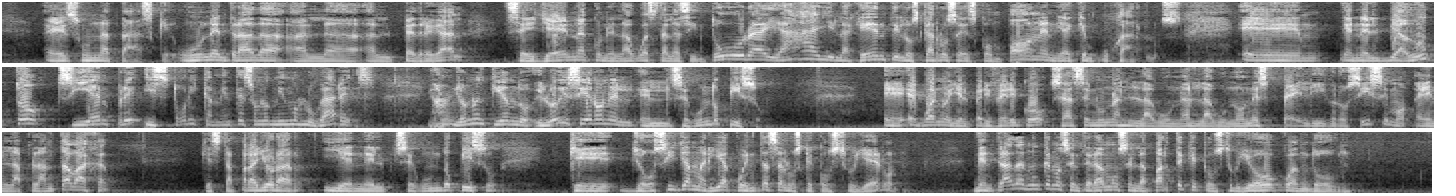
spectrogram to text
es un atasque. Una entrada a la- al Pedregal se llena con el agua hasta la cintura y, ay, y la gente y los carros se descomponen y hay que empujarlos. Eh, en el viaducto siempre, históricamente, son los mismos lugares. Yo, no- entiendo. Y luego hicieron el, el segundo piso. Eh, eh, bueno, y el periférico se hacen unas lagunas, lagunones peligrosísimos en la planta baja. que está para llorar, y en el segundo piso, que yo sí llamaría cuentas a los que construyeron. De entrada nunca nos enteramos en la parte que construyó cuando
